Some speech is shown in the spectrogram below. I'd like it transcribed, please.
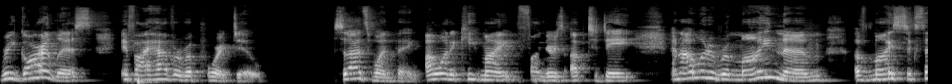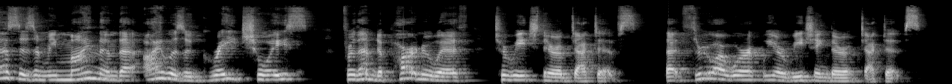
regardless if I have a report due. So that's one thing. I want to keep my funders up to date and I want to remind them of my successes and remind them that I was a great choice for them to partner with to reach their objectives. That through our work, we are reaching their objectives.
